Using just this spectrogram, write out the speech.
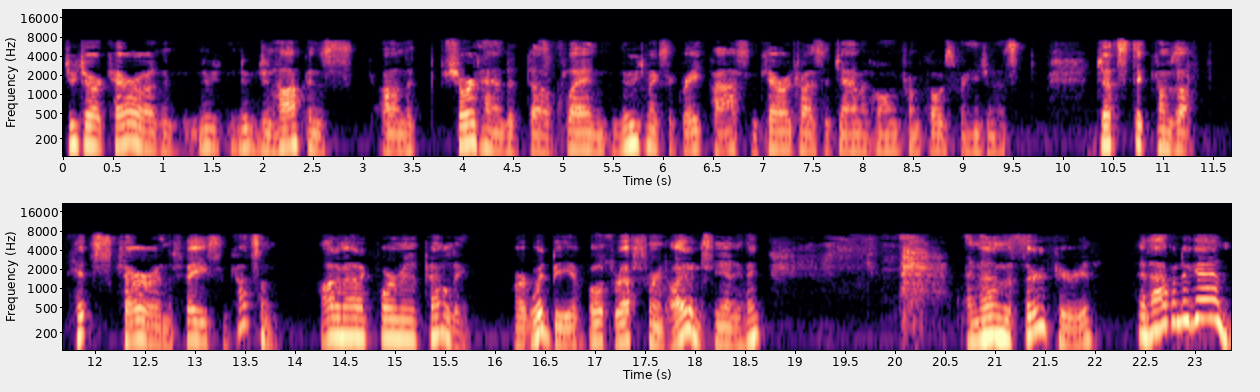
Jujhar Khaira and Nugent Hopkins on the shorthanded uh, play, and Nuge makes a great pass, and Khaira tries to jam it home from close range, and his jet stick comes up, hits Khaira in the face, and cuts him. Automatic four minute penalty, or it would be if both refs weren't. I didn't see anything. And then in the third period, it happened again.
